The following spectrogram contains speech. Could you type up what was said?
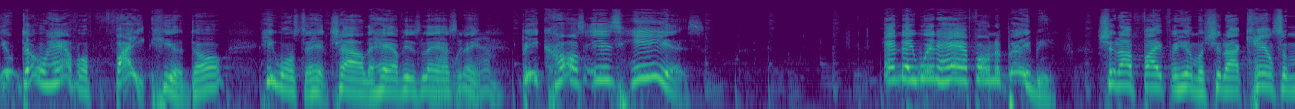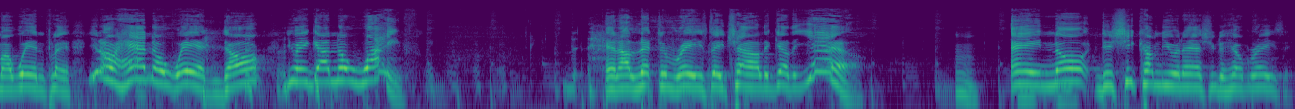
You don't have a fight here, dog. He wants the child to have his last name him. because it's his and they went half on the baby. Should I fight for him or should I cancel my wedding plan? You don't have no wedding, dog. You ain't got no wife. And I let them raise their child together. Yeah. Mm. Ain't no, did she come to you and ask you to help raise it?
